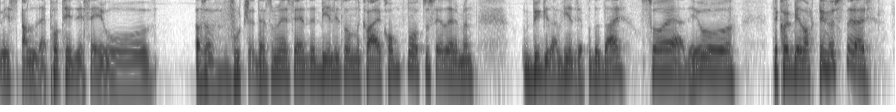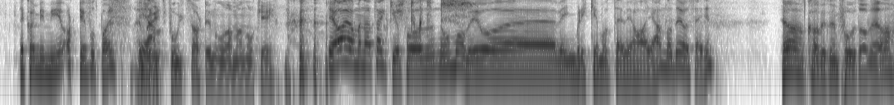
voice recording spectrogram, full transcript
vi spiller på tidvis er jo Altså, fortsatt, det som jeg sier, det blir litt sånn hver kamp nå at du sier det, men bygger dem videre på det der, så er det jo Det kan bli en artig høst, det der. Det kan bli mye artig fotball. Det blir ikke fullt så artig nå, men ok. Ja, ja, men jeg tenker jo på Nå må vi jo øh, vende blikket mot det vi har igjen, og det er jo serien. Ja, hva vi kan få ut av det, da?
